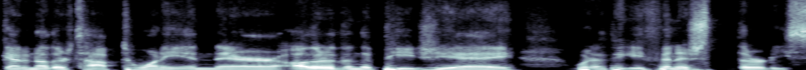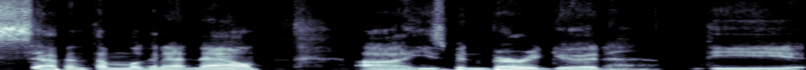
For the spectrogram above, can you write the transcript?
got another top 20 in there. Other than the PGA, what I think he finished 37th. I'm looking at now. Uh, he's been very good. The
